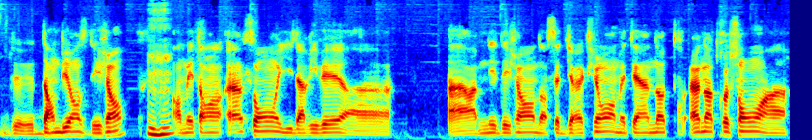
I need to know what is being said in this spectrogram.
d'ambiance des gens. Mhm. En mettant un son, il arrivait à, à, amener des gens dans cette direction. En mettant un autre, un autre son, à,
